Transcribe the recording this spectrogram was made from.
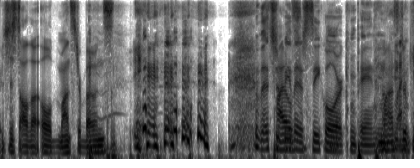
which just all the old monster bones. that should be their sequel or companion. monster.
